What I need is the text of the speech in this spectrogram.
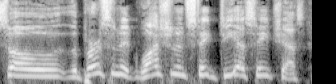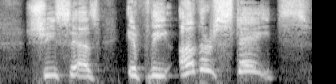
So the person at Washington State DSHS, she says, if the other states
